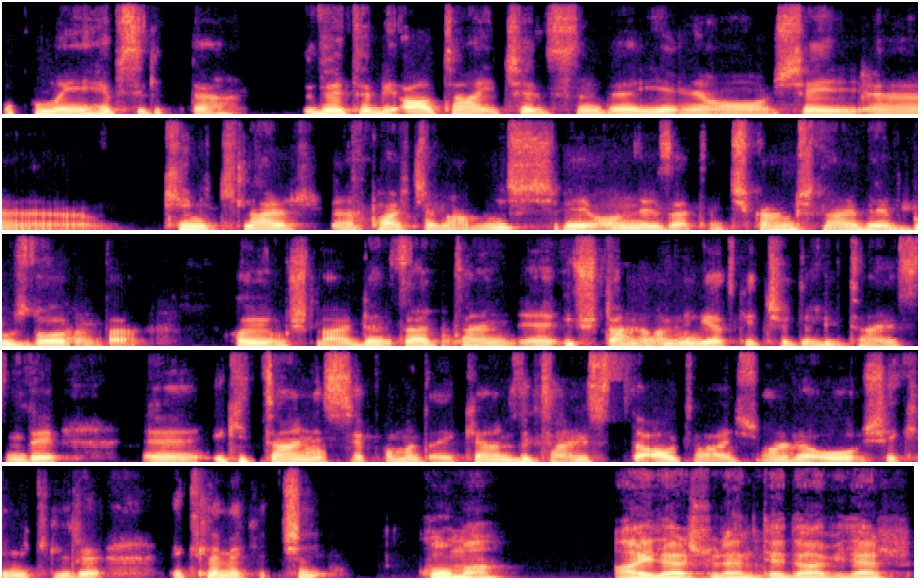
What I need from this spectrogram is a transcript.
okumayı hepsi gitti. Ve tabii 6 ay içerisinde yine o şey e, kemikler e, parçalanmış ve onları zaten çıkarmışlar ve buzdolabında koymuşlardı. Zaten e, üç tane ameliyat geçirdim. Bir tanesinde e, iki tanesi komadayken bir tanesi de 6 ay sonra o şey kemikleri eklemek için. Koma, aylar süren tedaviler,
